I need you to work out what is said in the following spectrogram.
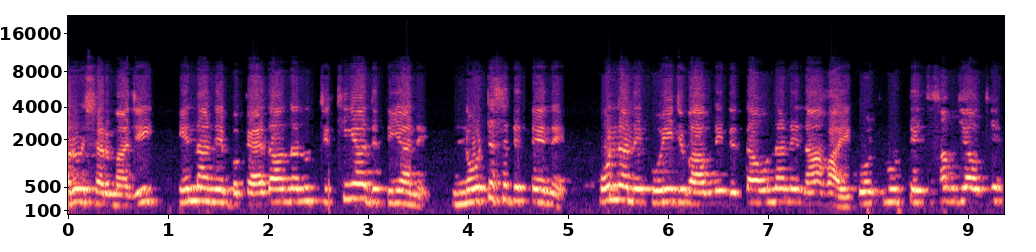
ਅਰੁਣ ਸ਼ਰਮਾ ਜੀ, ਇਹਨਾਂ ਨੇ ਬਕਾਇਦਾ ਉਹਨਾਂ ਨੂੰ ਚਿੱਠੀਆਂ ਦਿੱਤੀਆਂ ਨੇ, ਨੋਟਿਸ ਦਿੱਤੇ ਨੇ। ਉਹਨਾਂ ਨੇ ਕੋਈ ਜਵਾਬ ਨਹੀਂ ਦਿੱਤਾ, ਉਹਨਾਂ ਨੇ ਨਾ ਹਾਈ ਕੋਰਟ ਨੂੰ ਟਿੱਚ ਸਮਝਿਆ ਉੱਥੇ।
